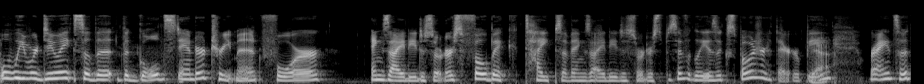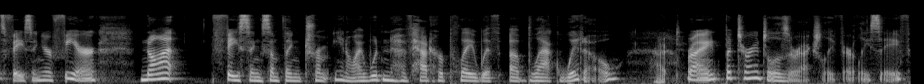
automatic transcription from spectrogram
Well, we were doing so the the gold standard treatment for anxiety disorders, phobic types of anxiety disorders specifically is exposure therapy, Yeah. right? So it's facing your fear, not facing something you know, I wouldn't have had her play with a black widow. Right Right. But tarantulas are actually fairly safe.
